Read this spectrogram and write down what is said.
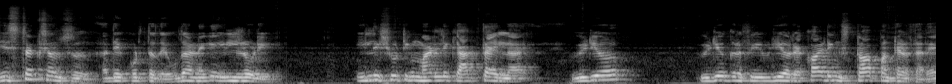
ಇನ್ಸ್ಟ್ರಕ್ಷನ್ಸ್ ಅದೇ ಕೊಡ್ತದೆ. ಉದಾಹರಣೆಗೆ ಇಲ್ಲಿ ನೋಡಿ. ಇಲ್ಲಿ ಶೂಟಿಂಗ್ ಮಾಡಲಿಕ್ಕೆ ಆಗ್ತಾ ಇಲ್ಲ. Video videography video recording stop ಅಂತ ಹೇಳ್ತಾರೆ.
